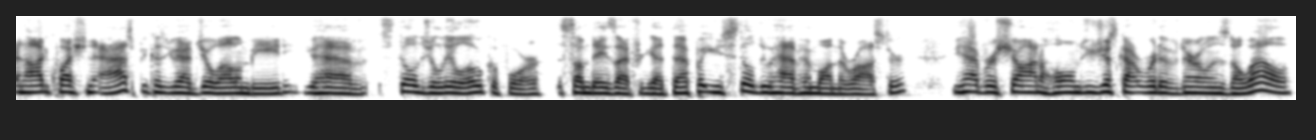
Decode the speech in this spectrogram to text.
an odd question to ask because you have Joel Embiid, you have still Jahlil Okafor. Some days I forget that, but you still do have him on the roster. You have Richaun Holmes. You just got rid of Nerlens Noel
